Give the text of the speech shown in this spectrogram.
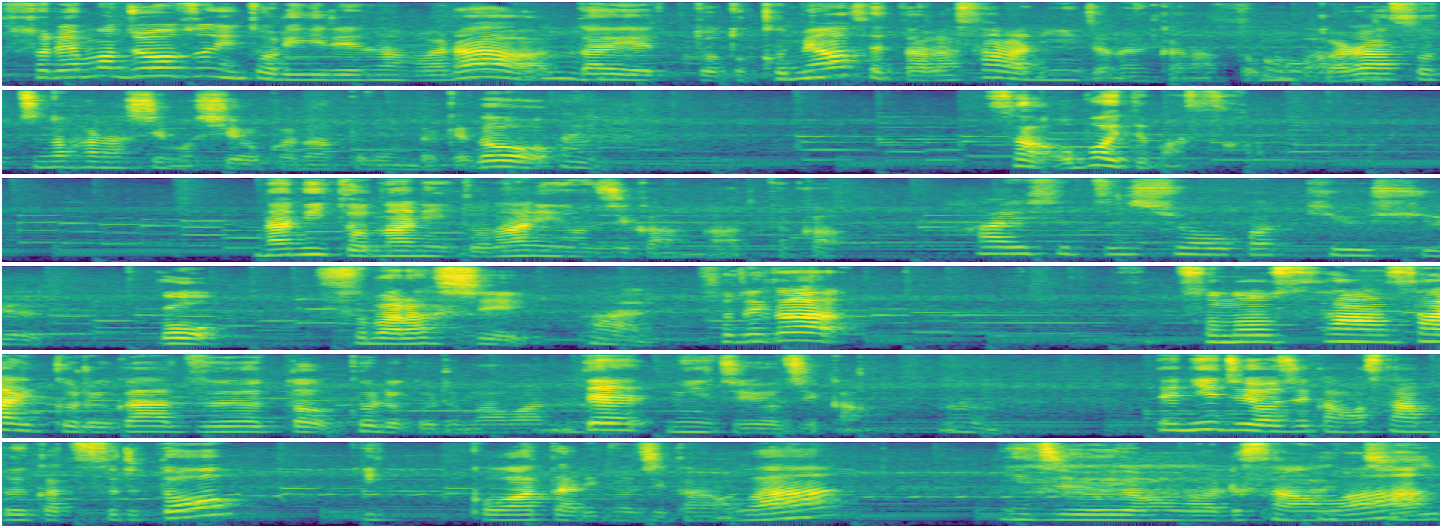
それも上手に取り入れながら、うん。ダイエットと組み合わせたらさらにいいんじゃないかなと思うからそそっちの話もしようかなと思うんだけど、はい。さあ覚えてますか？何と何と何の時間があったか。排泄消化吸収。お素晴らしい。はい。それがその3サイクルがずっとぐるぐる回って24時間、うん。で24時間を3分割すると1個あたりの時間は24割る3 8は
